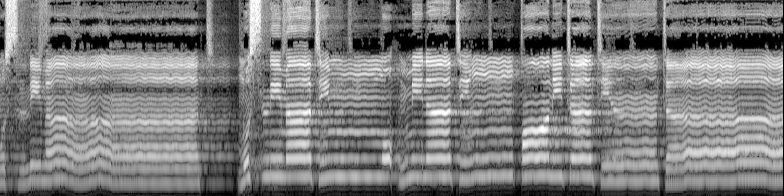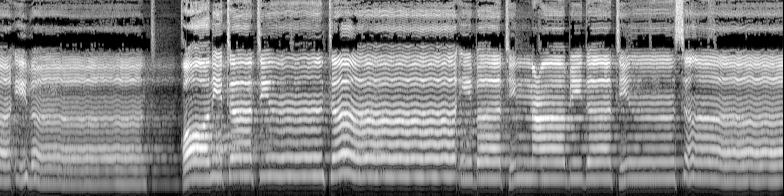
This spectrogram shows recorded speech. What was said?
مسلمات مسلمات مؤمنات قانتات تائبات قانتات تائبات عابدات سائحات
